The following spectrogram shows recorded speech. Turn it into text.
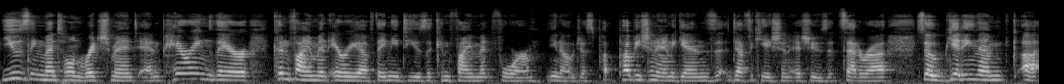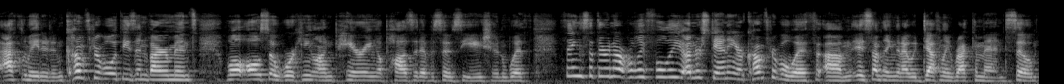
using mental enrichment and pairing their confinement area if they need to use a confinement for you know just pu- puppy shenanigans, defecation issues, etc. So getting them uh, acclimated and comfortable with these environments while also working on pairing a positive association with things that they're not really fully understanding or comfortable with um, is something that I would definitely recommend. So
